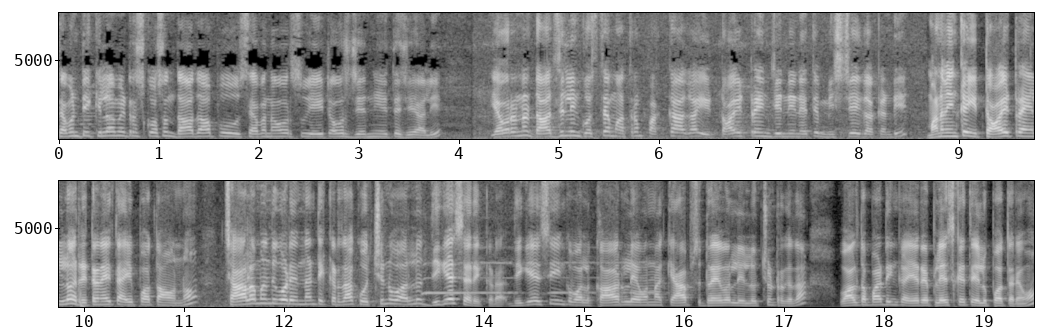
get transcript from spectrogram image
సెవెంటీ కిలోమీటర్స్ కోసం దాదాపు seven hours eight hours journey అయితే చేయాలి. ఎవరన్నా డార్జిలింగ్ వస్తే మాత్రం పక్కాగా ఈ టాయ్ ట్రైన్ జర్నీని అయితే మిస్ చేయకండి మనం ఇంకా ఈ టాయ్ ట్రైన్లో రిటర్న్ అయితే అయిపోతా ఉన్నాం. చాలా మంది కూడా ఏంటంటే ఇక్కడ దాకా వచ్చిన వాళ్ళు దిగేశారు ఇక్కడ. దిగేసి ఇంకా వాళ్ళ కార్లు ఏమన్నా క్యాబ్స్ డ్రైవర్లు వీళ్ళు వచ్చుంటారు కదా వాళ్ళతో పాటు ఇంకా వేరే ప్లేస్కి అయితే వెళ్ళిపోతారేమో.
